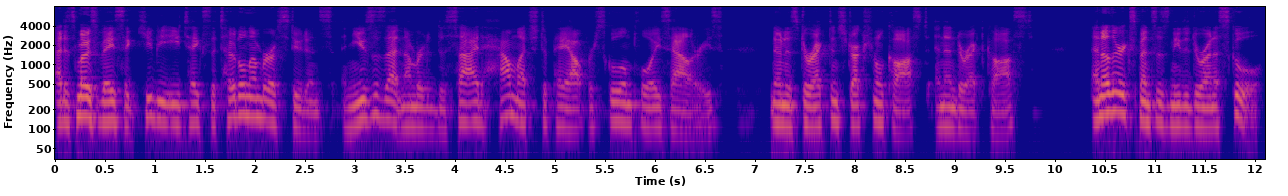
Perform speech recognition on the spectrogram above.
At its most basic, QBE takes the total number of students and uses that number to decide how much to pay out for school employee salaries, known as direct instructional cost and indirect cost and other expenses needed to run a school,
